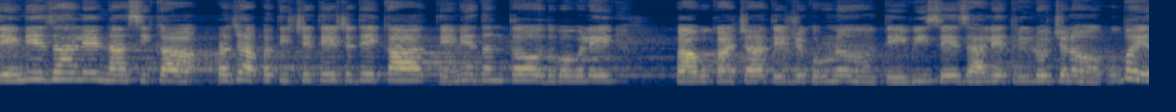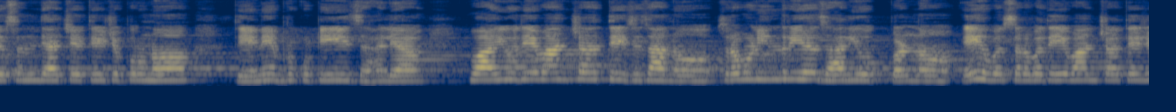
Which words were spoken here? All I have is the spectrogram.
तेने झाले नासिका. प्रजापतीचे तेज देका तेने दंत उद्भवले. पावकाच्या तेज देवीचे झाले त्रिलोचन उभय संध्याचे तेजपूर्ण तेने भ्रुकुटी झाल्या. वायुदेवांच्या तेज जाण श्रवणेंद्रिय झाली उत्पन्न एव सर्व देवांच्या तेज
